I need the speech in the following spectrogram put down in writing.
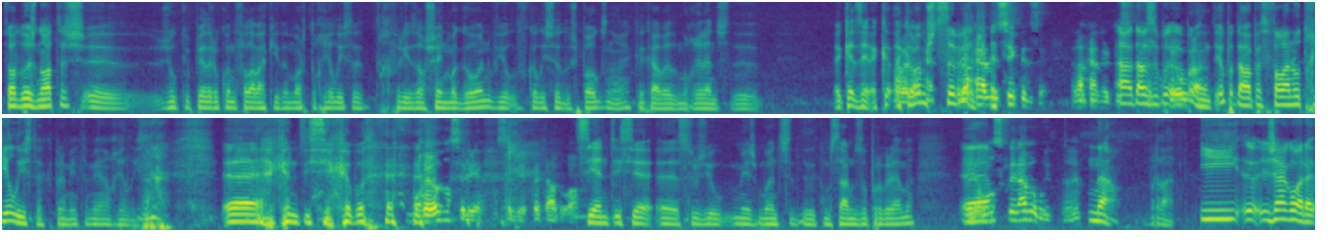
Só duas notas. Uh, julgo que o Pedro, quando falava aqui da morte do realista, te referias ao Shane McGowan, vocalista dos Pogues, não é? Que acaba de morrer antes de. Eh, quer dizer, ac não, acabamos de saber. Era Henry Sickens. ah, estavas a, pronto, eu estava a falar noutro realista, que para mim também é um realista. uh, que a notícia acabou. Morreu, não sabia, não sabia, coitado do homem. Sim, a notícia uh, surgiu mesmo antes de começarmos o programa. Ele não se cuidava muito, não é? Não, verdade. E eh, já agora,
